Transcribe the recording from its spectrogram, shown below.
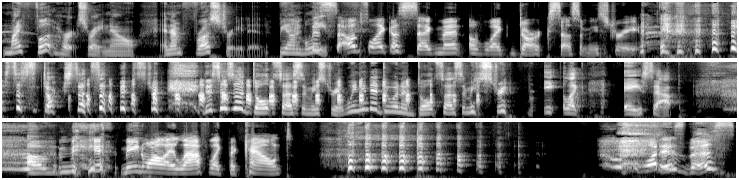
my foot hurts right now, and I'm frustrated beyond This belief. sounds like a segment of like Dark Sesame Street. this is Dark Sesame Street. This is Adult Sesame Street. We need to do an Adult Sesame Street like ASAP. Um, Me- Meanwhile, I laugh like the count. what is this?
